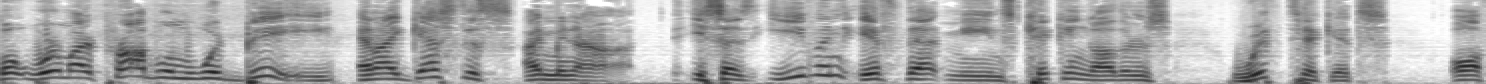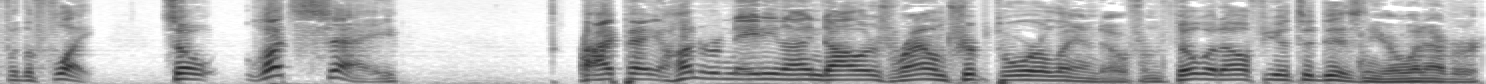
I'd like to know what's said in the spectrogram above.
But where my problem would be, and I guess this, I mean, uh, it says even if that means kicking others with tickets off of the flight. So let's say I pay $189 round trip to Orlando from Philadelphia to Disney or whatever,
